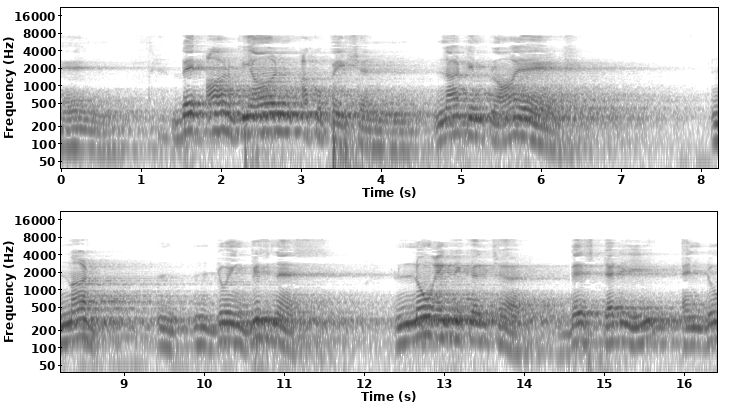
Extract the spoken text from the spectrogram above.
hand. They are beyond occupation, not employed, not doing business, no agriculture. They study and do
